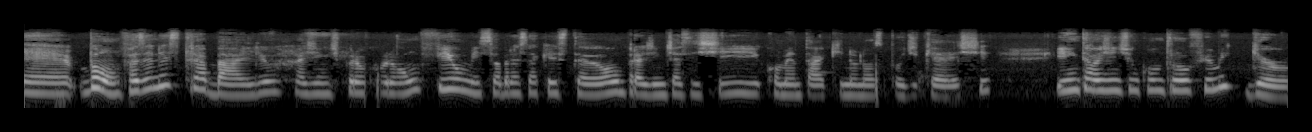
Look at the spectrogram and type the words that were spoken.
É, bom, fazendo esse trabalho, a gente procurou um filme sobre essa questão para a gente assistir e comentar aqui no nosso podcast. E então a gente encontrou o filme Girl,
